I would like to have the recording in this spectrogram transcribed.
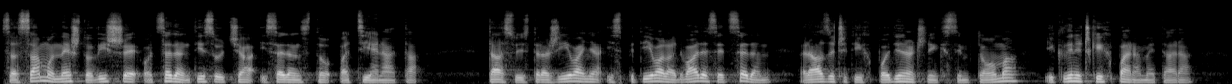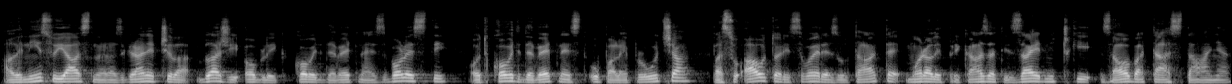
sa samo nešto više od 7700 pacijenata. Ta su istraživanja ispitivala 27 različitih pojedinačnih simptoma i kliničkih parametara, ali nisu jasno razgraničila blaži oblik COVID-19 bolesti od COVID-19 upale pluća, pa su autori svoje rezultate morali prikazati zajednički za oba ta stanja.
